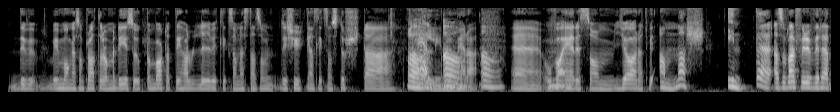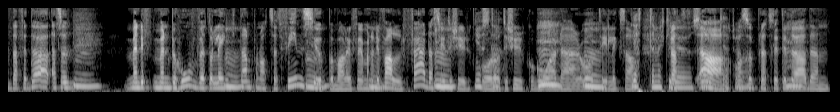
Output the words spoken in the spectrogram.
det är många som pratar om, men det är ju så uppenbart att det har blivit liksom nästan som, det är kyrkans liksom största helg numera. Ja, Eh, och vad är det som gör att vi annars inte, alltså varför är vi rädda för död? Alltså, Mm. Mm. men, det, men behovet och längtan Mm. på något sätt finns ju Mm. uppenbarligen. För jag menar Mm. det vallfärdas ju Mm. till kyrkor och till kyrkogårdar och Mm. till liksom Jättemycket plöts- ja, vackert. och så plötsligt är Mm. döden,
